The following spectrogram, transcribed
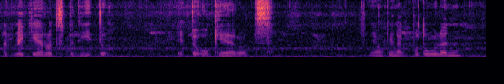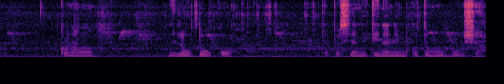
At may carrots pa dito. Ito o carrots. Yung pinagputulan ko ng niluto ko. Tapos yan tinanim ko, tumubo siya.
